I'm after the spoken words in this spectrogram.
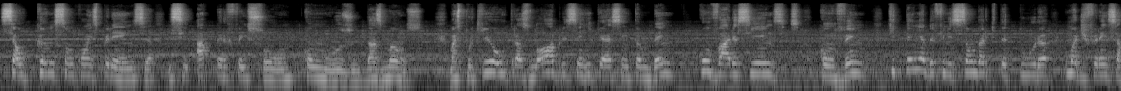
se alcançam com a experiência e se aperfeiçoam com o uso das mãos. Mas porque outras nobres se enriquecem também com várias ciências, convém que tenha a definição da arquitetura uma diferença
